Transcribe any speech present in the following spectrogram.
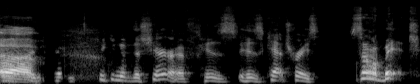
Well, Uh, and- and speaking of the sheriff, his his catchphrase "son of a bitch,"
